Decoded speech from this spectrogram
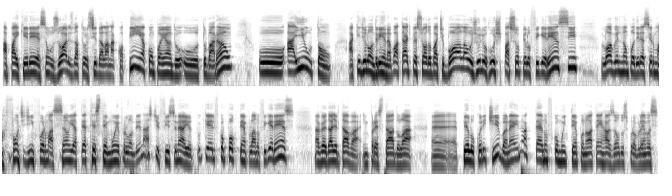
a Pai Querer são os olhos da torcida lá na Copinha, acompanhando o Tubarão. O Ailton, aqui de Londrina. Boa tarde, pessoal do Bate-Bola. O Júlio Rush passou pelo Figueirense. Logo, ele não poderia ser uma fonte de informação e até testemunha para o Londrina. Acho difícil, né, Ailton? Porque ele ficou pouco tempo lá no Figueirense. Na verdade, ele estava emprestado lá é, pelo Coritiba, né? E até não ficou muito tempo, não, até em razão dos problemas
